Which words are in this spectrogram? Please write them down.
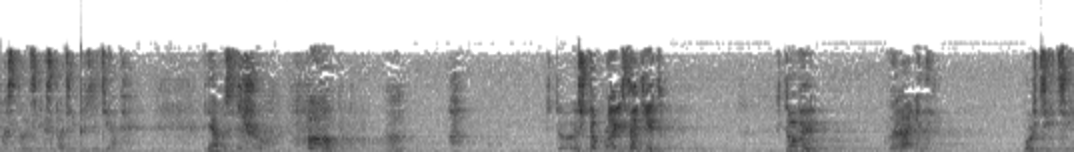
Постойте, господин президент. Я вас держу. Что, что происходит? Кто вы? Вы ранены? Можете идти.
